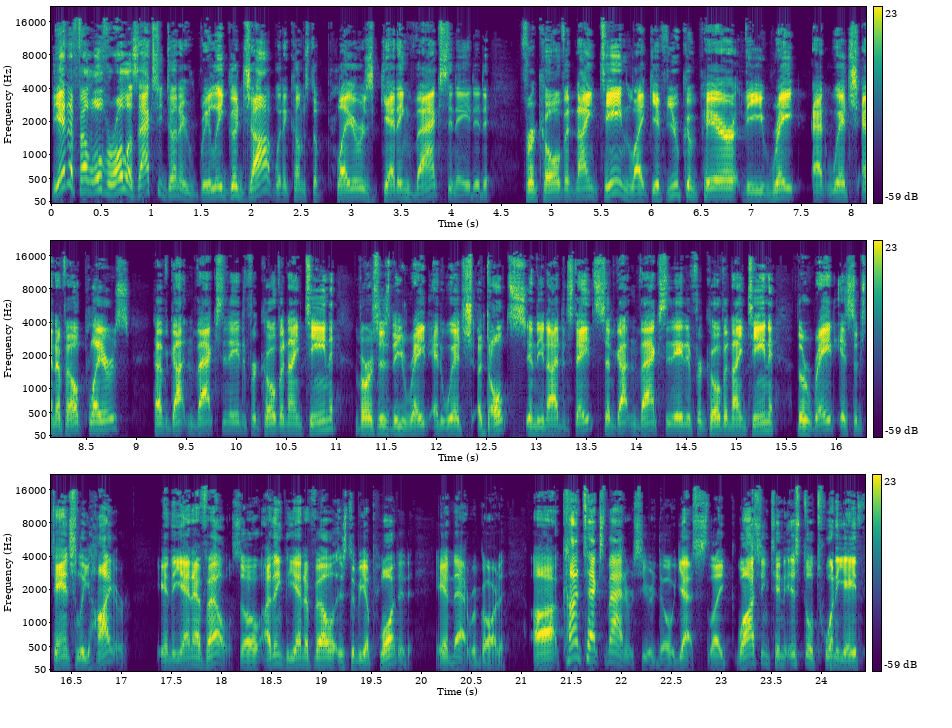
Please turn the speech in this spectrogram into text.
the NFL overall has actually done a really good job when it comes to players getting vaccinated for COVID 19. Like if you compare the rate at which NFL players have gotten vaccinated for COVID 19 versus the rate at which adults in the United States have gotten vaccinated for COVID 19, the rate is substantially higher in the NFL. So I think the NFL is to be applauded in that regard. Uh, context matters here, though. Yes, like Washington is still 28th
